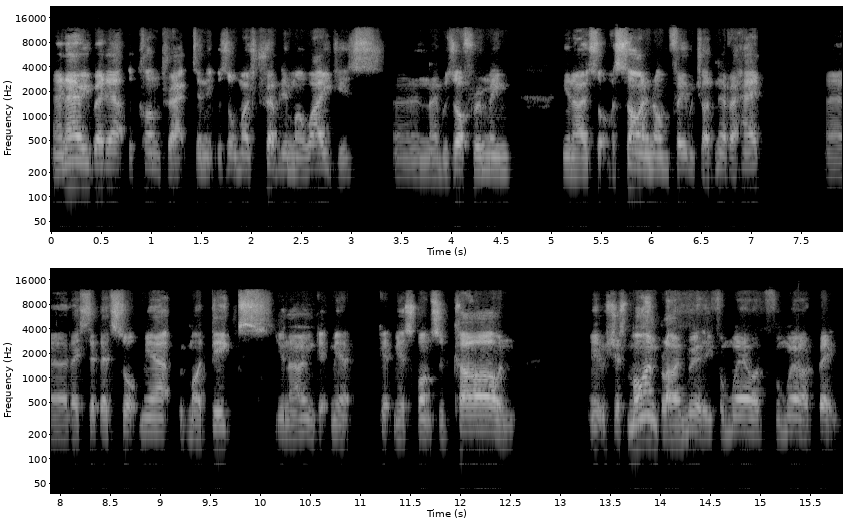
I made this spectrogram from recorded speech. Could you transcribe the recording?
And Harry read out the contract, and it was almost trebling my wages, and they was offering me you know, sort of a signing on fee, which I'd never had. Uh, they said they'd sort me out with my digs, you know, and get me a get me a sponsored car, and it was just mind blowing, really, from where I'd from where I'd been.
